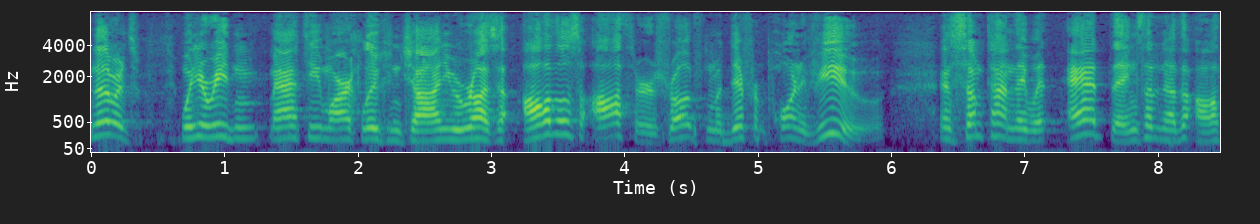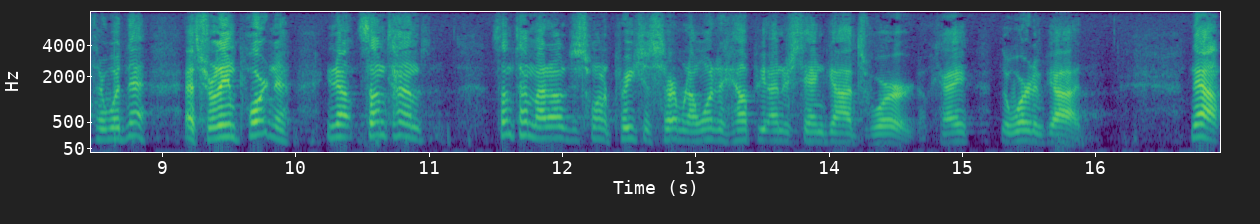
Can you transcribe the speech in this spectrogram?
In other words, when you're reading Matthew, Mark, Luke, and John, you realize that all those authors wrote from a different point of view. And sometimes they would add things that another author wouldn't. That's really important. You know, sometimes, sometimes I don't just want to preach a sermon. I want to help you understand God's word. Okay, the word of God. Now,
